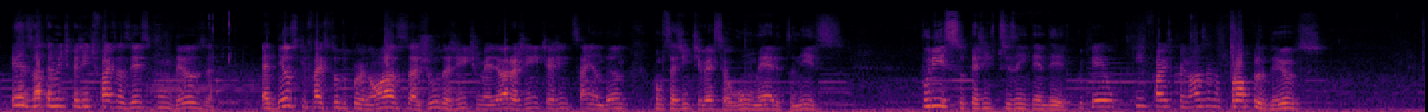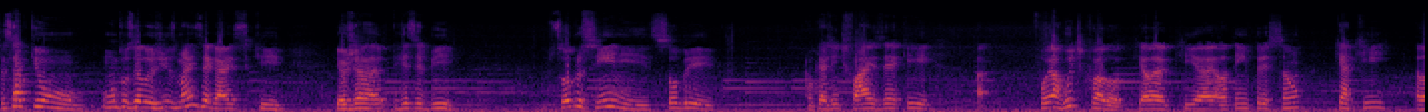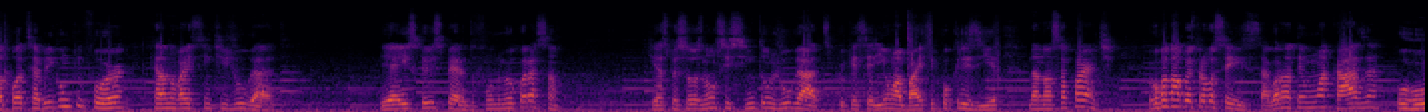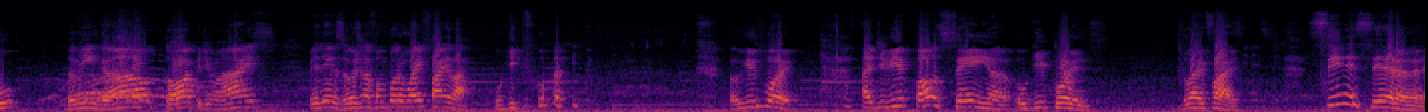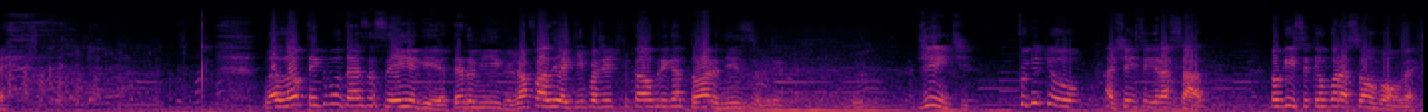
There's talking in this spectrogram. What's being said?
É exatamente o que a gente faz às vezes com Deus. É Deus que faz tudo por nós, ajuda a gente, melhora a gente, e a gente sai andando como se a gente tivesse algum mérito nisso. Por isso que a gente precisa entender, porque quem faz por nós é o próprio Deus. Você sabe que um, um dos elogios mais legais que eu já recebi sobre o Cine, sobre o que a gente faz, é que foi a Ruth que falou que ela, que ela tem a impressão que aqui ela pode se abrir com o que for, que ela não vai se sentir julgada. E é isso que eu espero do fundo do meu coração. Que as pessoas não se sintam julgadas, porque seria uma baita hipocrisia da nossa parte. Eu vou contar uma coisa pra vocês. Agora nós temos uma casa, uhul, domingão, top demais. Beleza, hoje nós vamos pôr o Wi-Fi lá. O que foi? O que foi? Adivinha qual senha o Gui pôs? do Wi-Fi? Cineceira, velho. Nós vamos ter que mudar essa senha aqui até domingo. Já falei aqui pra gente ficar obrigatório nisso. Gente, por que, que eu achei isso engraçado? Ô Gui, você tem um coração bom, velho.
